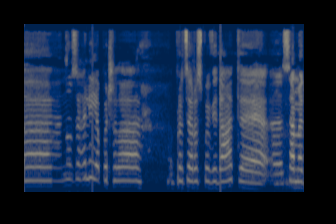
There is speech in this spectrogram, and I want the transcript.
Е, ну, взагалі, я почала про це розповідати е, саме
